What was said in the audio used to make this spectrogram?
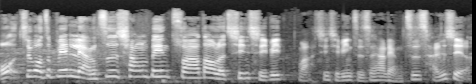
哦，结果这边两只枪兵抓到了轻骑兵，哇，轻骑兵只剩下两只残血了。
